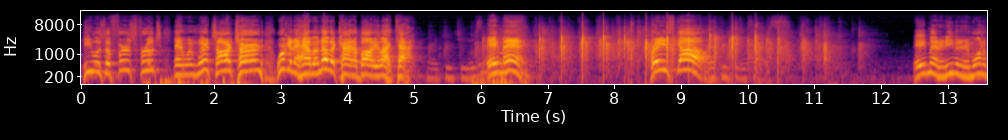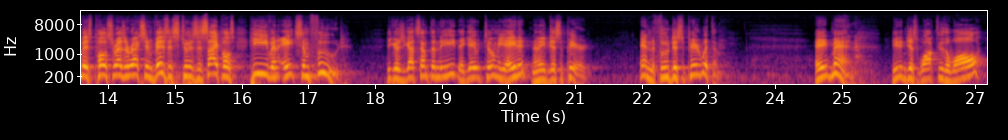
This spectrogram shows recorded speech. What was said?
He was the first fruits, and when it's our turn, we're going to have another kind of body like that. You, Amen. Praise God. Amen. And even in one of his post resurrection visits to his disciples, he even ate some food. He goes, You got something to eat? They gave it to him. He ate it, and then he disappeared. And the food disappeared with him. Amen. He didn't just walk through the wall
